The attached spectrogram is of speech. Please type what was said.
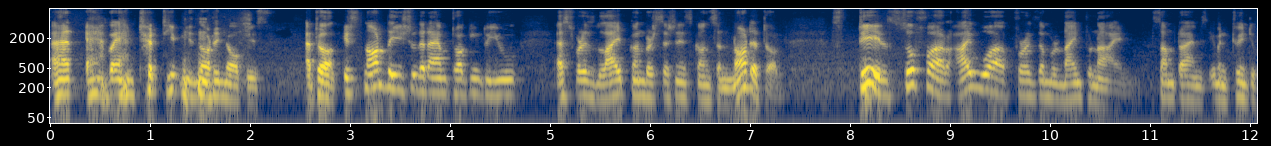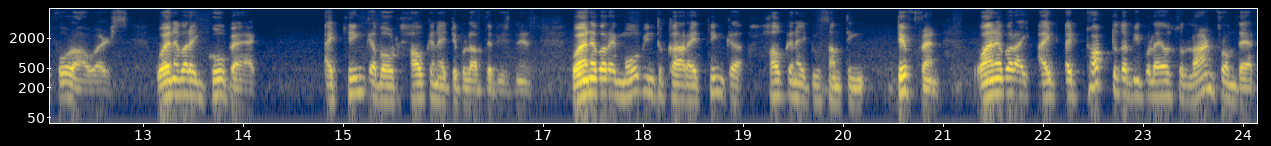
and, and my entire team is not in office at all it's not the issue that i am talking to you as far as live conversation is concerned not at all still so far i work for example 9 to 9 sometimes even 24 hours whenever i go back i think about how can i develop the business whenever i move into car i think uh, how can i do something different. Whenever I, I, I talk to the people, I also learn from that.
